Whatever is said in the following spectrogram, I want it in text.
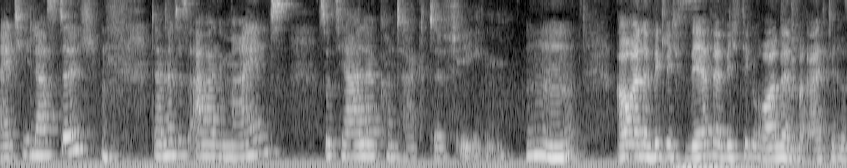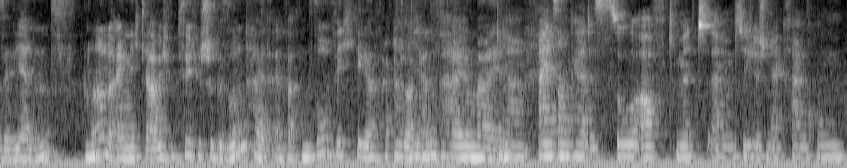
IT-lastig. Damit ist aber gemeint, soziale Kontakte pflegen. Mhm. Auch eine wirklich sehr, sehr wichtige Rolle im Bereich der Resilienz. Ne? Und eigentlich, glaube ich, für psychische Gesundheit einfach ein so wichtiger Faktor, ganz Fall. allgemein. Ja. Einsamkeit ist so oft mit ähm, psychischen Erkrankungen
